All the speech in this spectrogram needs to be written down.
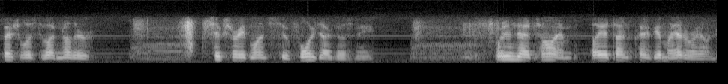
specialist about another six or eight months to fully diagnose me. But in that time, I had time to kind of get my head around.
